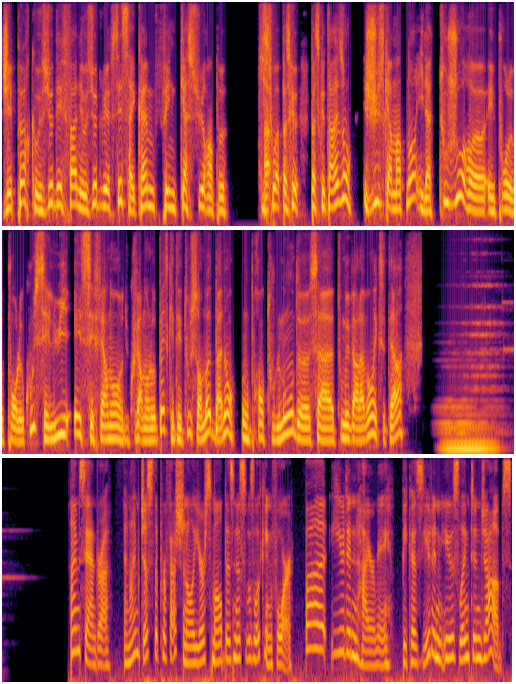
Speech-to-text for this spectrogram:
j'ai peur qu'aux yeux des fans et aux yeux de l'UFC ça ait quand même fait une cassure un peu. Qui ah. soit parce que parce que t'as raison. Jusqu'à maintenant, il a toujours euh, et pour pour le coup, c'est lui et c'est Fernand du coup Fernand Lopez qui étaient tous en mode bah non, on prend tout le monde, euh, ça tout met vers l'avant, etc. I'm Sandra, and I'm just the professional your small business was looking for. But you didn't hire me because you didn't use LinkedIn jobs.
